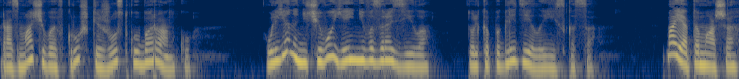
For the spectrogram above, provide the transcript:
размачивая в кружке жесткую баранку. Ульяна ничего ей не возразила, только поглядела искоса. «Моя-то Маша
